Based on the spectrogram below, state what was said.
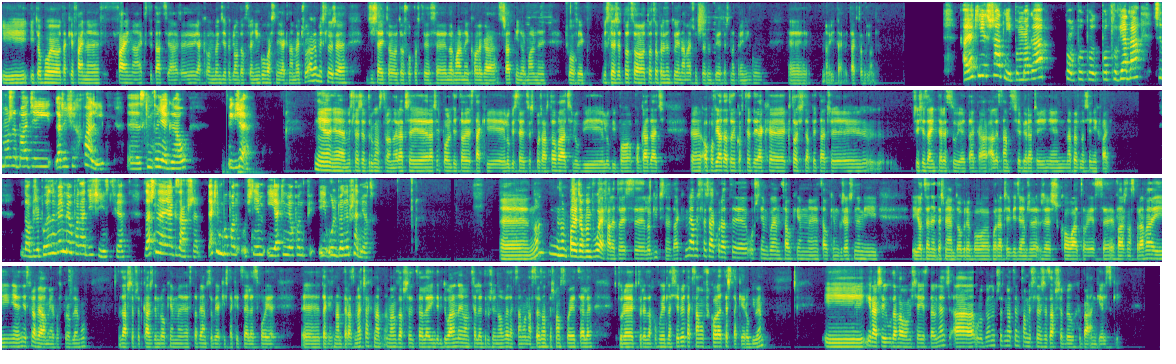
I, I to było takie fajne, fajna ekscytacja, jak on będzie wyglądał w treningu, właśnie jak na meczu, ale myślę, że dzisiaj to, to już po prostu jest normalny kolega z szatni, normalny człowiek. Myślę, że to, co, to, co prezentuje na meczu, prezentuje też na treningu. E, No i tak, tak to wygląda. A jaki jest szatni? Pomaga, po, po, po, podpowiada, czy może bardziej raczej się chwali? Y, Z kim to nie grał i gdzie? Nie, nie, myślę, że w drugą stronę. Raczej, raczej Poldy to jest taki, lubi sobie coś pożartować, lubi, lubi po, pogadać. E, Opowiada to tylko wtedy, jak e, ktoś zapyta, czy, czy się zainteresuje, tak? A, ale sam z siebie raczej nie, na pewno się nie chwali. Dobrze, porozmawiajmy o Pana dzieciństwie. Zacznę jak zawsze. Jakim był Pan uczniem i jaki miał Pan i ulubiony przedmiot? E, No, no, powiedziałbym WF, ale to jest e, logiczne, tak? Ja myślę, że akurat e, uczniem byłem całkiem, e, całkiem grzecznym i, i oceny też miałem dobre, bo, bo raczej wiedziałem, że, że szkoła to jest ważna sprawa i nie, nie sprawiała mi jakoś problemu. Zawsze przed każdym rokiem stawiałem sobie jakieś takie cele swoje, tak jak mam teraz w meczach. Mam zawsze cele indywidualne, mam cele drużynowe, tak samo na sezon też mam swoje cele, które, które zachowuję dla siebie. Tak samo w szkole też takie robiłem. I, I raczej udawało mi się je spełniać, a ulubionym przedmiotem to myślę, że zawsze był chyba angielski.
